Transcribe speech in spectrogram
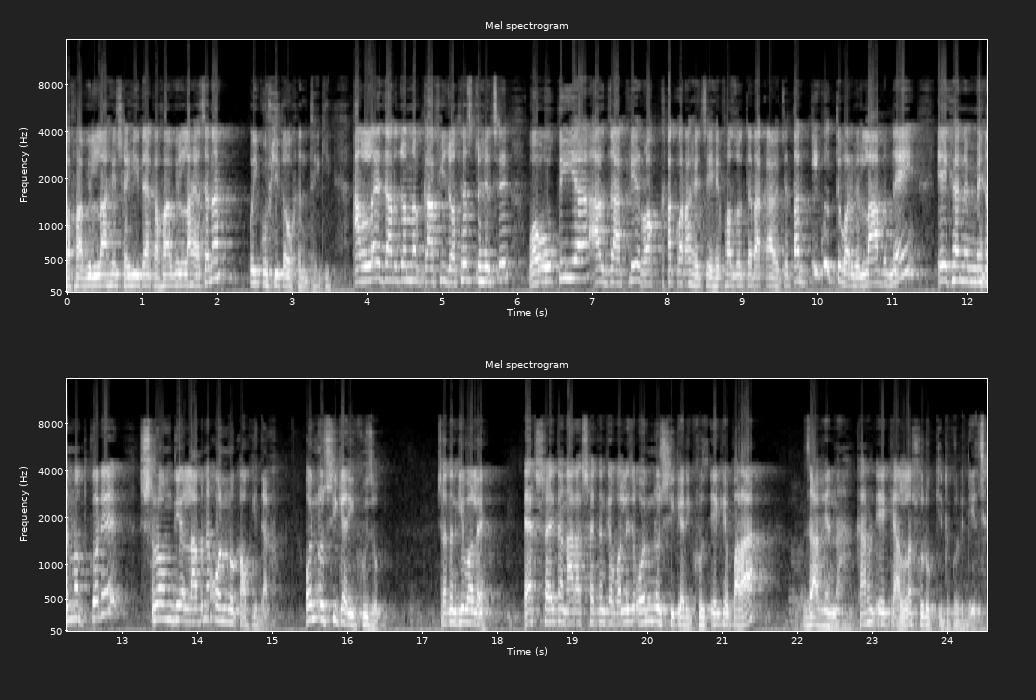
কাফাবিল্লাহ শহীদা কাফাবিল্লাহ আছে না? ওই কফিতা ওখান থেকে। আল্লাহ যার জন্য কাফি যথেষ্ট হয়েছে ওকিয়া আর যাকে রক্ষা করা হয়েছে, হেফাজতে রাখা হয়েছে, তার কি করতে পারবে? লাভ নেই, এখানে মেহনত করে শ্রম দিয়ে লাভ নেই, অন্য কাউকে দেখো, অন্য শিকারী খুঁজো। শয়তান কি বলে? এক শয়তান আর এক শয়তানকে বলে যে, অন্য শিকারী খুঁজ, একে পারা যাবে না, কারণ একে আল্লাহ সুরক্ষিত করে দিয়েছে।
